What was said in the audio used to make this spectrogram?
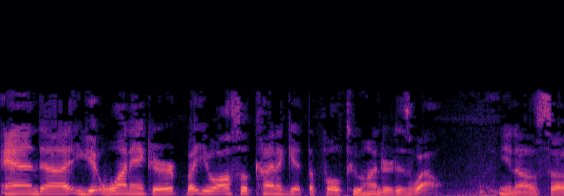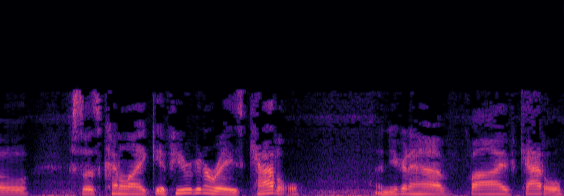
And uh, you get one acre, but you also kind of get the full 200 as well. You know, so so it's kind of like if you were going to raise cattle, and you're going to have five cattle,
